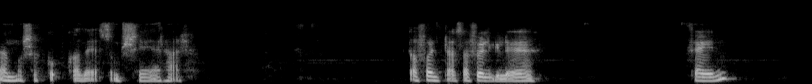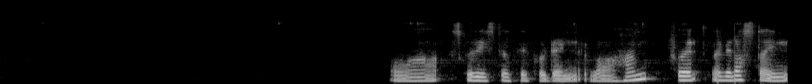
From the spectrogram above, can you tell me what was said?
Jeg må sjekke opp hva det er som skjer her. Da fant jeg selvfølgelig feilen. Og jeg skal vise dere hvor den var hen. For når vi lasta inn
